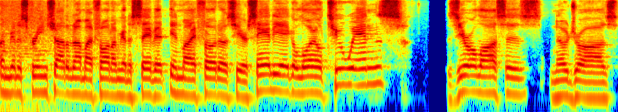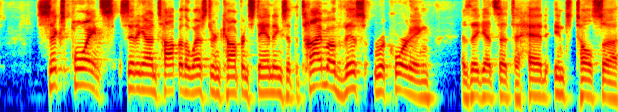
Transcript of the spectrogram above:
I'm going to screenshot it on my phone. I'm going to save it in my photos here. San Diego Loyal, two wins, zero losses, no draws, six points, sitting on top of the Western Conference standings at the time of this recording as they get set to head into Tulsa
